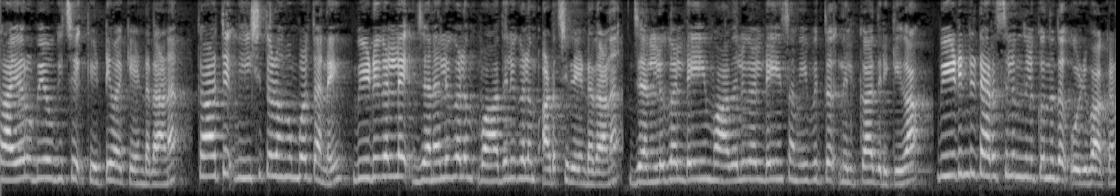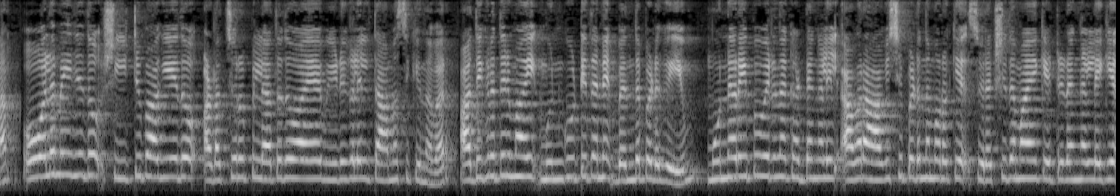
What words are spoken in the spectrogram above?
കയർ ഉപയോഗിച്ച് കെട്ടിവയ്ക്കേണ്ടതാണ് കാറ്റ് വീശി തുടങ്ങുമ്പോൾ തന്നെ വീടുകളിലെ ജനലുകളും വാതിലുകളും അടച്ചിടേണ്ടതാണ്. ജനലുകളുടെയും വാതിലുകളുടെയും സമീപത്ത് നിൽക്കാതിരിക്കുക. വീടിന്റെ ടെറസിലും നിൽക്കുന്നത് ഒഴിവാക്കണം. ഓലമേഞ്ഞതോ ഷീറ്റ് പാകിയതോ അടച്ചുറപ്പില്ലാത്തതോ ആയ വീടുകളിൽ താമസിക്കുന്നവർ അധികൃതരുമായി മുൻകൂട്ടി തന്നെ ബന്ധപ്പെടുകയും മുന്നറിയിപ്പ് വരുന്ന ഘട്ടങ്ങളിൽ അവർ ആവശ്യപ്പെടുന്ന മുറയ്ക്ക് സുരക്ഷിതമായ കെട്ടിടങ്ങളിലേക്ക്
